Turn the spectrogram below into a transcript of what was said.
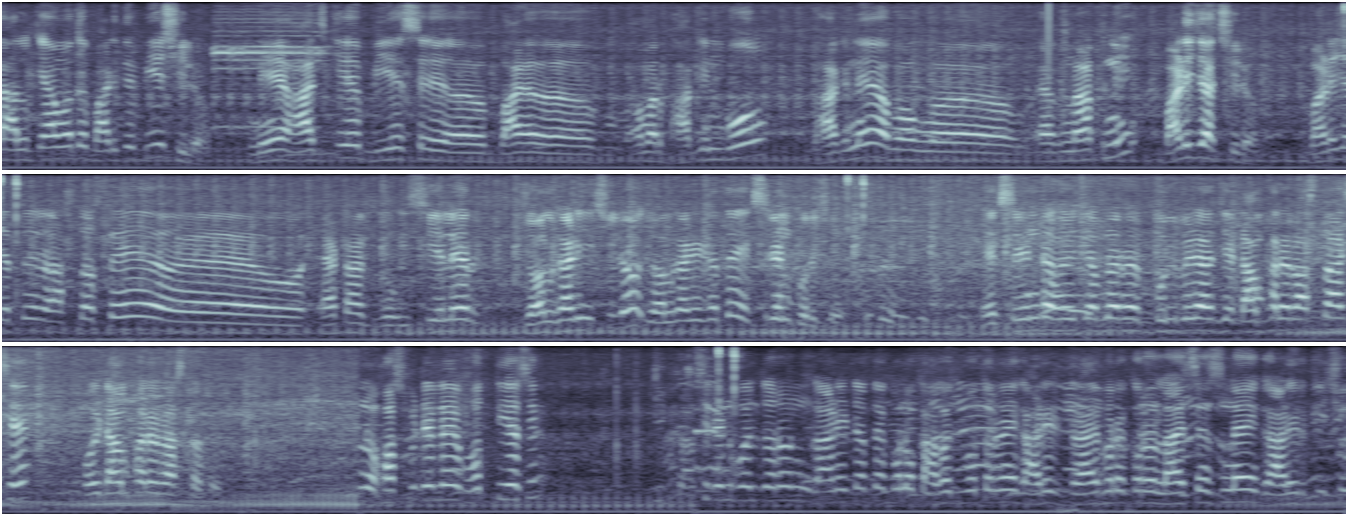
কালকে আমাদের বাড়িতে বিয়ে ছিল। নিয়ে আজকে বিয়ে আমার ভাগিন বউ ভাগ্নে এবং এক নাতনি বাড়ি যাচ্ছিল। বাড়ি যেতে আস্তে আহ, একটা ইসিএলের জল গাড়ি ছিল জল গাড়িটাতে অ্যাক্সিডেন্ট করেছে অ্যাক্সিডেন্টটা হয়েছে আপনার ফুলবেড়ার যে ডাম্পারের রাস্তা আছে ওই ডাম্পারের রাস্তাতে। হসপিটালে ভর্তি আছে। অ্যাক্সিডেন্ট বলতে ধরুন গাড়িটাতে কোনো কাগজপত্র নেই গাড়ির ড্রাইভারের কোনো লাইসেন্স নেই গাড়ির কিছু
